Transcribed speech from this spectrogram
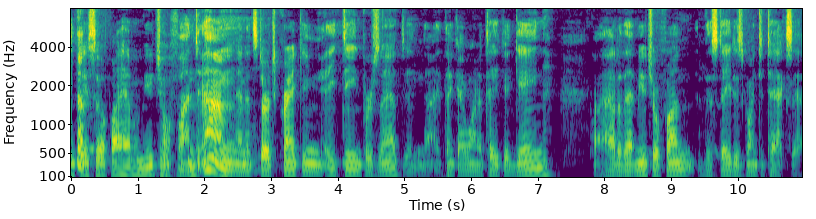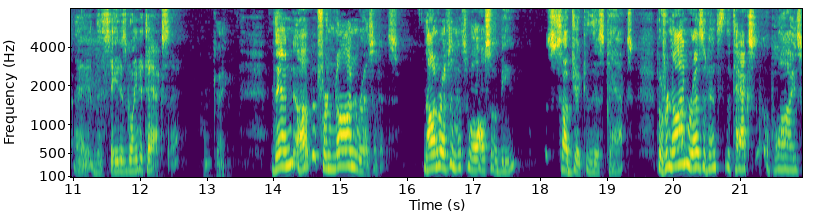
Okay, so if I have a mutual fund and it starts cranking 18%, and I think I want to take a gain uh, out of that mutual fund, the state is going to tax that. Uh, The state is going to tax that. Okay. Then uh, for non-residents, non-residents will also be subject to this tax. But for non-residents, the tax applies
